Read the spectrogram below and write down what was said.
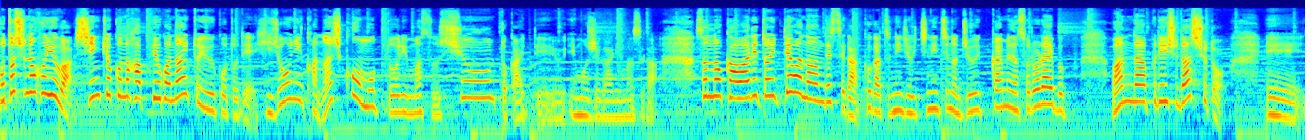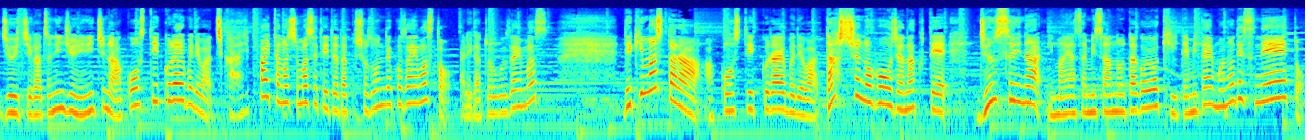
今年の冬は新曲の発表がないということで非常に悲しく思っております。シューンと書いている絵文字がありますがその代わりといってはなんですが9月21日の11回目のソロライブワンダープレイシュダッシュと、えー、11月22日のアコースティックライブでは力いっぱい楽しませていただく所存でございますと。ありがとうございます。できましたらアコースティックライブではダッシュの方じゃなくて純粋な今やさみさんの歌声を聞いてみたいものですねと。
